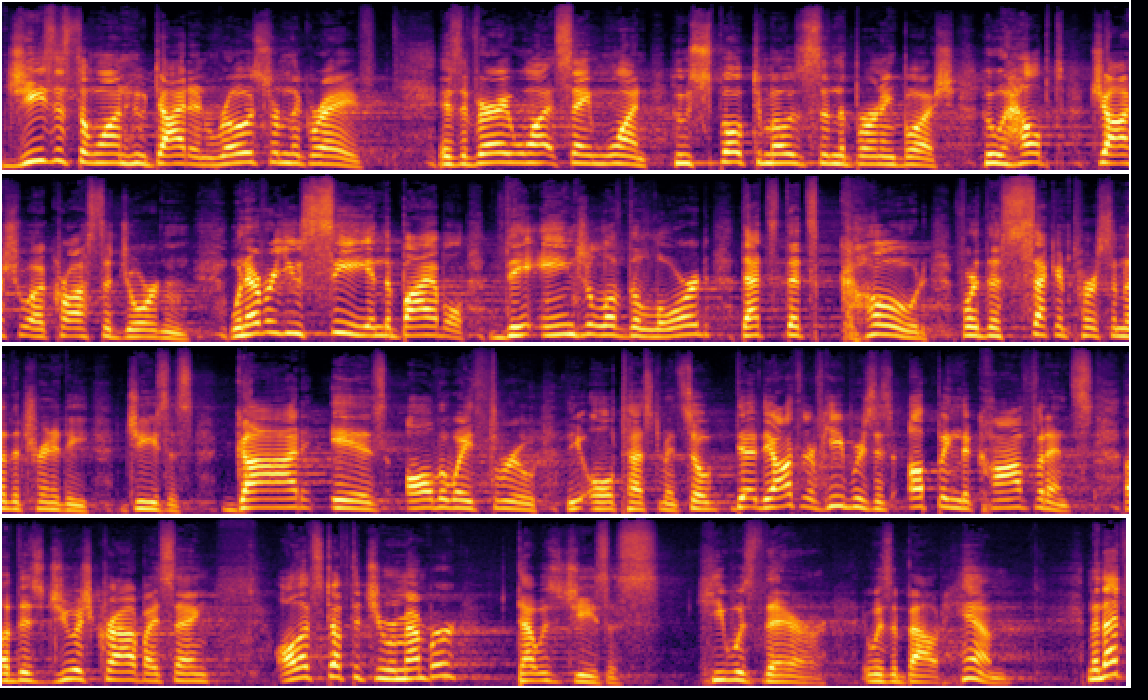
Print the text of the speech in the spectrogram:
Jesus, the one who died and rose from the grave, is the very one, same one who spoke to Moses in the burning bush, who helped Joshua across the Jordan. Whenever you see in the Bible the angel of the Lord, that's, that's code for the second person of the Trinity, Jesus. God is all the way through the Old Testament. So the, the author of Hebrews is upping the confidence of this Jewish crowd by saying, all that stuff that you remember, that was Jesus. He was there. It was about him. Now, that's,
